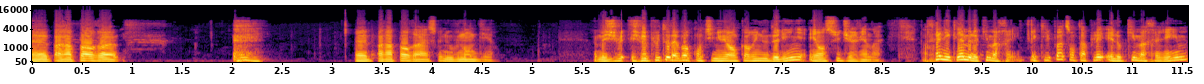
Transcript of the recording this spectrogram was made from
euh, par rapport euh, par rapport à ce que nous venons de dire. Mais je vais, plutôt d'abord continuer encore une ou deux lignes et ensuite j'y reviendrai. Les clipotes sont appelés Elohim Acherim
